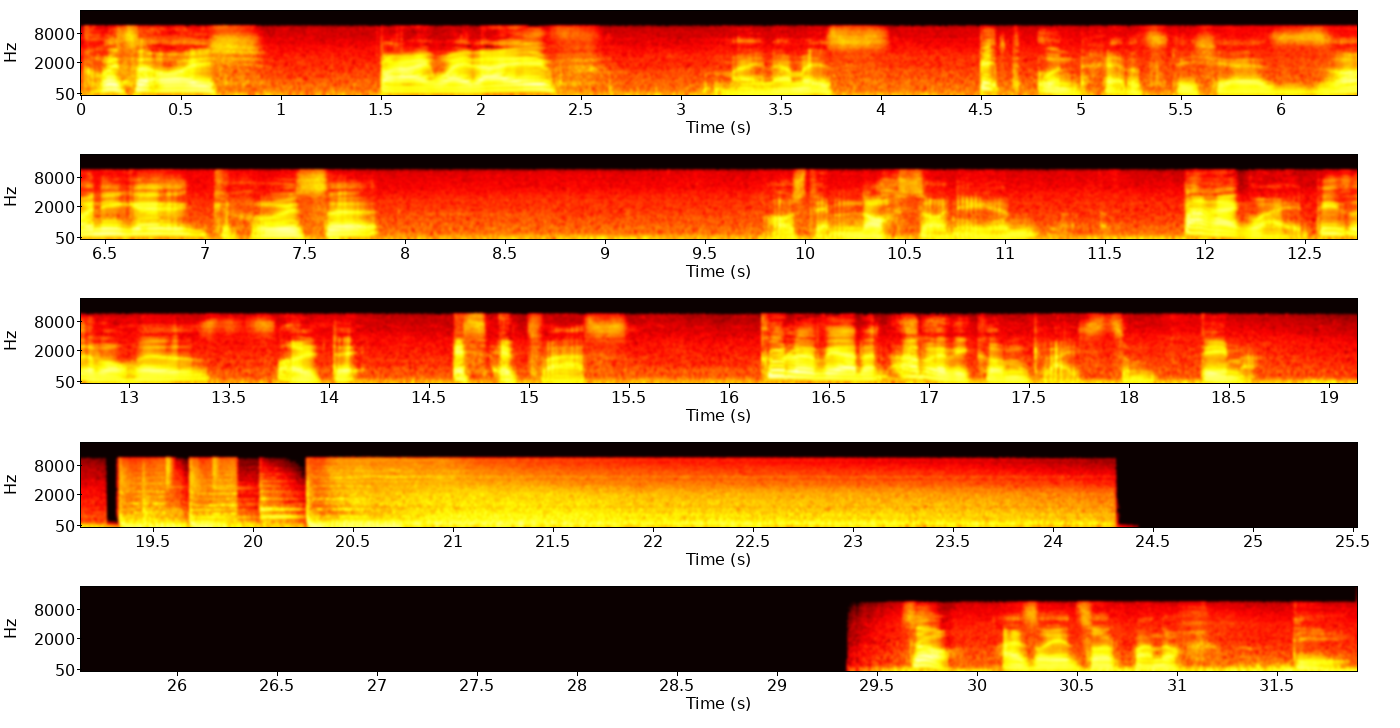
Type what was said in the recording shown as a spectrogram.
Grüße euch, Paraguay Live. Mein Name ist Pitt und herzliche sonnige Grüße aus dem noch sonnigen Paraguay. Diese Woche sollte es etwas kühler werden, aber wir kommen gleich zum Thema. So, also jetzt sollte man noch die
